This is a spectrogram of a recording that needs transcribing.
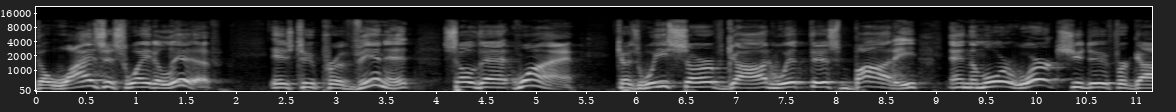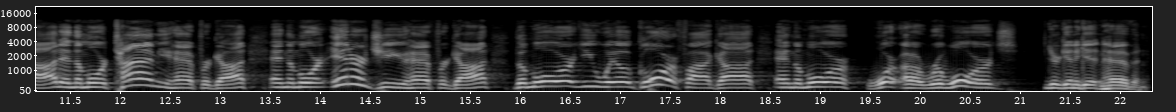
The wisest way to live is to prevent it so that, why? Because we serve God with this body, and the more works you do for God, and the more time you have for God, and the more energy you have for God, the more you will glorify God, and the more uh, rewards you're going to get in heaven.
